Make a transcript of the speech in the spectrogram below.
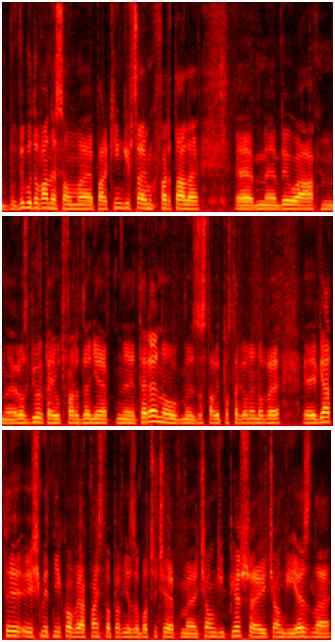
Wybudowane są e, parkingi w całym kwartale, była rozbiórka i utwardzenie terenu, zostały postawione nowe e, wiaty e, śmietnikowe, jak Państwo pewnie zobaczycie, ciągi piesze i ciągi jezdne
